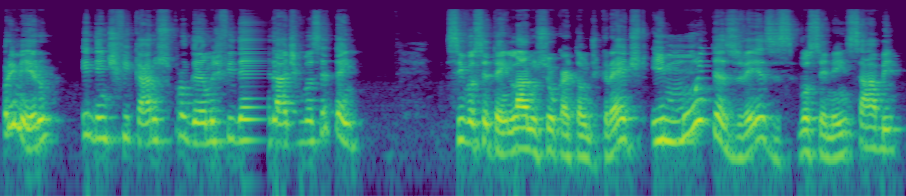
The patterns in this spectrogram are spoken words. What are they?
Primeiro, identificar os programas de fidelidade que você tem. Se você tem lá no seu cartão de crédito, e muitas vezes você nem sabe,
